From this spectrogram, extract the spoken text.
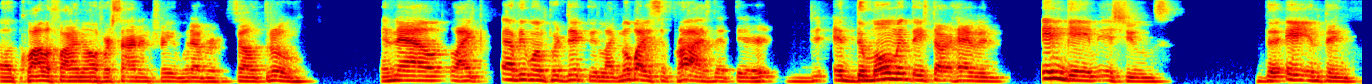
uh, qualifying offer, sign and trade, whatever fell through. And now, like everyone predicted, like nobody's surprised that they're at the moment they start having in-game issues, the Ayton thing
